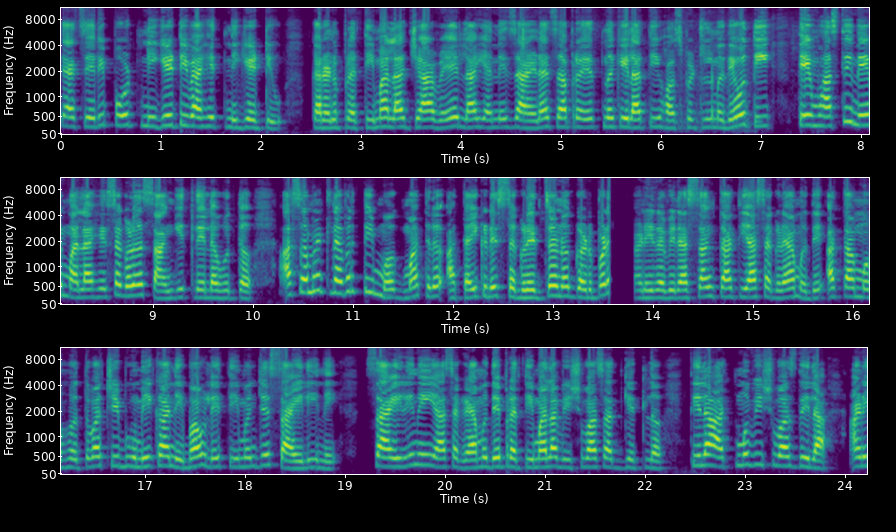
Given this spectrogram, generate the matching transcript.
त्याचे रिपोर्ट निगेटिव्ह आहेत निगेटिव्ह कारण प्रतिमाला ज्या वेळेला याने जाळण्याचा प्रयत्न केला ती हॉस्पिटलमध्ये होती तेव्हाच तिने मला हे सगळं सांगितलेलं होतं. असं म्हटल्यावर ती मग मात्र आता इकडे सगळेच जण गडबड आणि रविराज सांगतात या सगळ्यामध्ये आता महत्वाची भूमिका निभावले ती म्हणजे सायलीने. सायलीने या सगळ्यामध्ये प्रतिमाला विश्वासात घेतलं. तिला आत्मविश्वास दिला आणि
